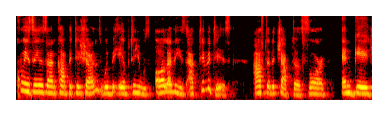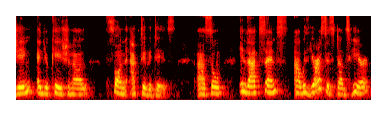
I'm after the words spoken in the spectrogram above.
quizzes and competitions will be able to use all of these activities after the chapters for engaging educational fun activities. Uh, so in that sense, uh, with your assistance here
